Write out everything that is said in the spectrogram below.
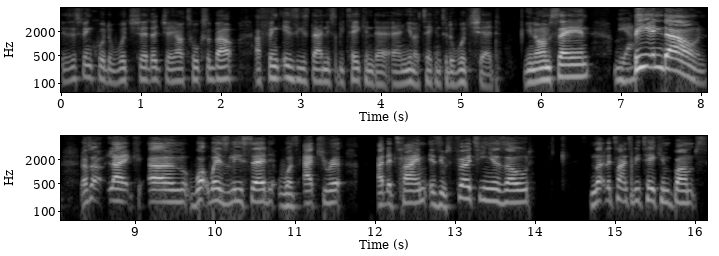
There's this thing called the woodshed that JR talks about. I think Izzy's dad needs to be taken there and you know taken to the woodshed. You know what I'm saying? Yeah. Beaten down. That's what, like um what Wes Lee said was accurate at the time. Is he was 13 years old, not the time to be taking bumps.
